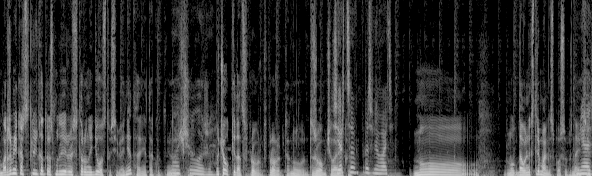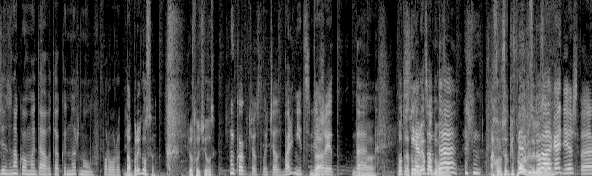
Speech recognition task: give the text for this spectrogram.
Ну, маржи, мне кажется, это люди, которые смоделировали в сторону идиотства себя, нет? Они так вот Ну а немножечко... чего же? Ну, чего кидаться в прорубь- в прорубь-то? Ну, живому человеку. Сердце развивать. Ну, ну, довольно экстремальный способ, У меня знаете. один знакомый, да, вот так и нырнул в прорубь. Допрыгался? Что случилось? Ну как что случилось? В больнице лежит. Да. А, Тот, о котором я подумал. да. Ах, он все-таки в прорубь залезал. Да, конечно.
